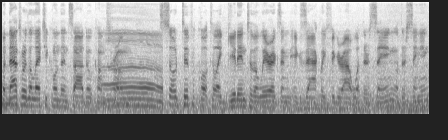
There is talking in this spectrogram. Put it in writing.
but uh. that's where the leche condensado comes from. It's so difficult to like get into the lyrics and exactly figure out what they're saying, what they're singing.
